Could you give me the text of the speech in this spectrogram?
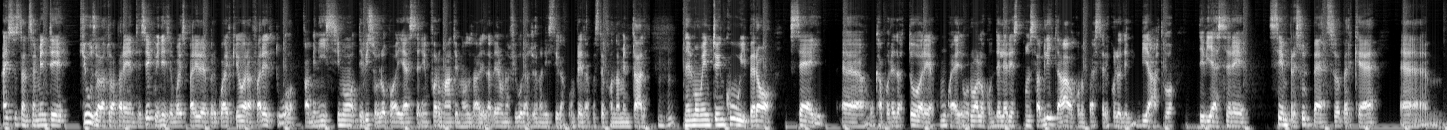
hai sostanzialmente chiuso la tua parentesi e quindi se vuoi sparire per qualche ora a fare il tuo, va benissimo, devi solo poi essere informato in modo tale da avere una figura giornalistica completa, questo è fondamentale. Uh-huh. Nel momento in cui però sei eh, un caporedattore, comunque hai un ruolo con delle responsabilità o come può essere quello dell'inviato, devi essere sempre sul pezzo perché... Ehm,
